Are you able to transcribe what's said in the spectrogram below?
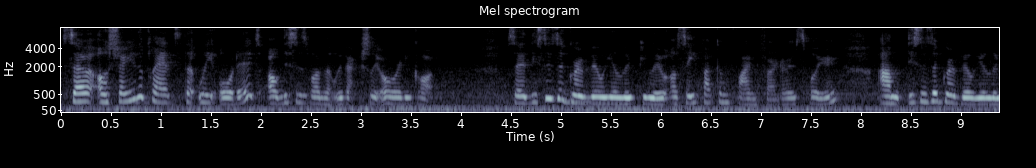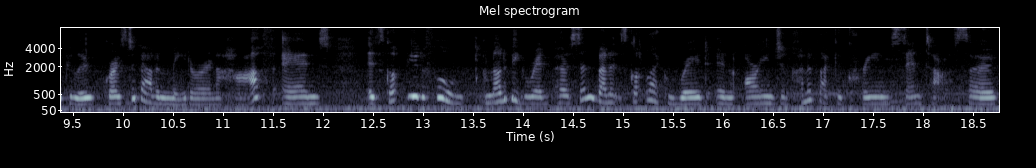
So I'll show you the plants that we ordered. Oh, this is one that we've actually already got. So this is a Grevillea lupulou. I'll see if I can find photos for you. Um, this is a Grevillea lupulou, grows to about a meter and a half and it's got beautiful, I'm not a big red person, but it's got like red and orange and kind of like a cream center. So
